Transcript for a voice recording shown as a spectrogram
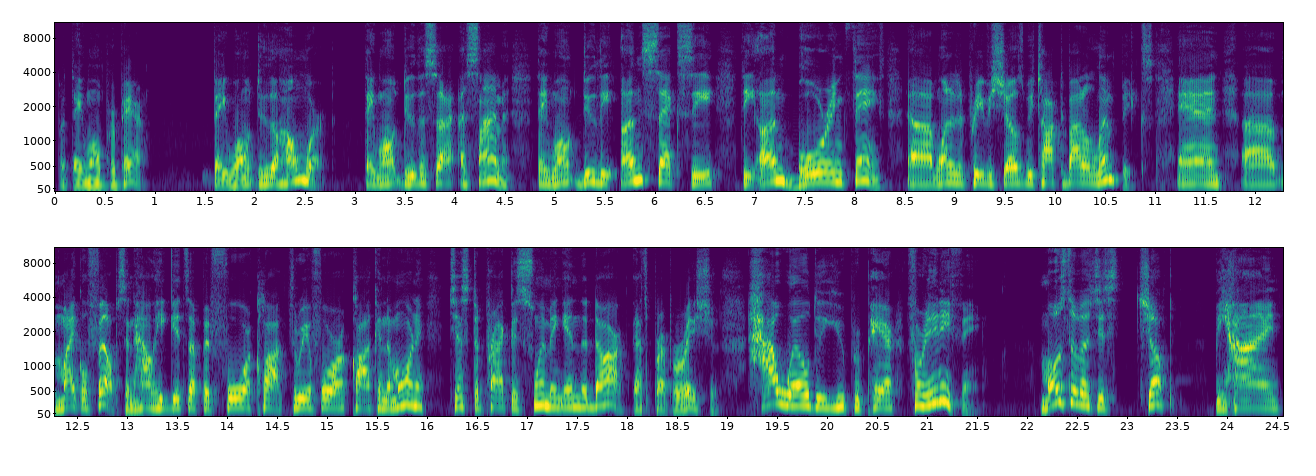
but they won't prepare. They won't do the homework. They won't do the assignment. They won't do the unsexy, the unboring things. Uh, one of the previous shows, we talked about Olympics and uh, Michael Phelps and how he gets up at four o'clock, three or four o'clock in the morning just to practice swimming in the dark. That's preparation. How well do you prepare for anything? Most of us just jump behind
